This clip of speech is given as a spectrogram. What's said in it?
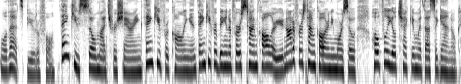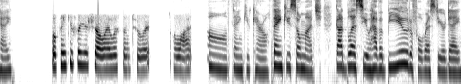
Well, that's beautiful. Thank you so much for sharing. Thank you for calling in. Thank you for being a first time caller. You're not a first time caller anymore, so hopefully you'll check in with us again, okay? Well, thank you for your show. I listen to it a lot. Oh, thank you, Carol. Thank you so much. God bless you. Have a beautiful rest of your day.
